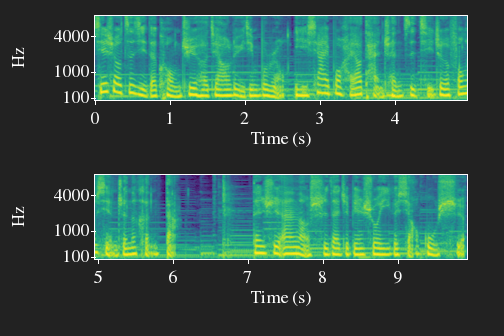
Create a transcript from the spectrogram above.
接受自己的恐惧和焦虑已经不容易，下一步还要坦诚自己，这个风险真的很大。但是安安老师在这边说一个小故事，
